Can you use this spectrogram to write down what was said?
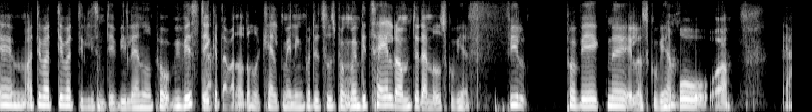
Øhm, og det var, det var det, ligesom det, vi landede på. Vi vidste ja. ikke, at der var noget, der hed kalkmaling på det tidspunkt, men vi talte om det der med, skulle vi have film på væggene, eller skulle vi have mm. rå, og Ja.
